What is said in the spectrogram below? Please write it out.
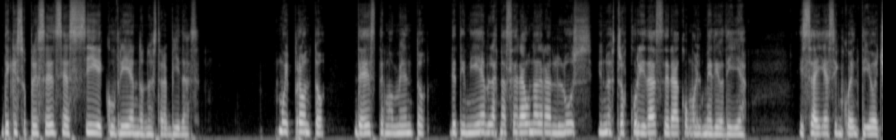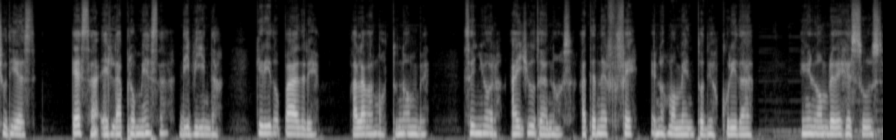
de que su presencia sigue cubriendo nuestras vidas. Muy pronto, de este momento de tinieblas nacerá una gran luz y nuestra oscuridad será como el mediodía. Isaías 58:10. Esa es la promesa divina. Querido Padre, alabamos tu nombre. Señor, ayúdanos a tener fe en los momentos de oscuridad. En el nombre de Jesús,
